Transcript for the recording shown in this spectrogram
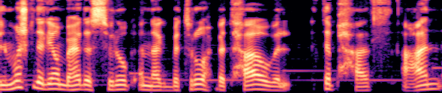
المشكلة اليوم بهذا السلوك إنك بتروح بتحاول تبحث عن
